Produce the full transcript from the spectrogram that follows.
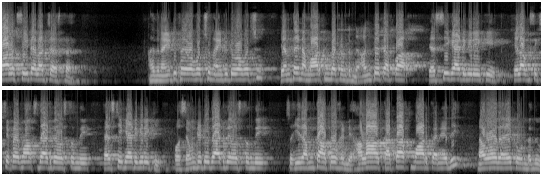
వాళ్ళకి సీట్ అలాట్ చేస్తారు. అది నైంటీ ఫైవ్ అవ్వచ్చు నైంటీ టూ అవ్వచ్చు ఎంతైనా మార్కుని బట్టి ఉంటుంది. అంతే తప్ప ఎస్సీ కేటగిరీకి ఇలా ఒక సిక్స్టీ ఫైవ్ మార్క్స్ దాటితే వస్తుంది. ఎస్టీ కేటగిరీకి ఓ సెవెంటీ టూ దాటితే వస్తుంది. సో ఇదంతా అపోహండి. అలా కట్ ఆఫ్ మార్క్ అనేది నవోదయకు ఉండదు.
